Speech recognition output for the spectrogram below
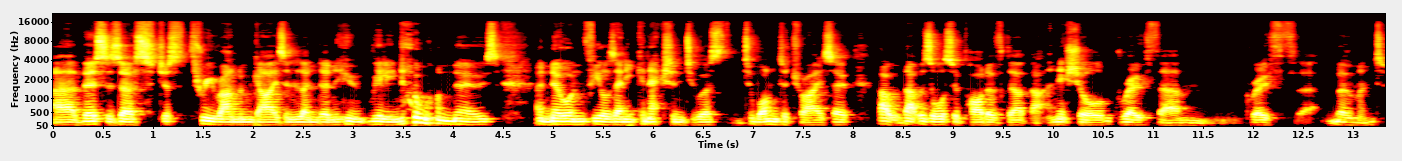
Uh, versus us, just three random guys in London who really no one knows and no one feels any connection to us to want to try. So that that was also part of the, that initial growth um, growth uh, moment.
